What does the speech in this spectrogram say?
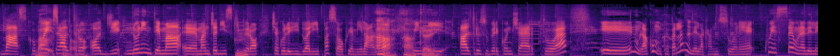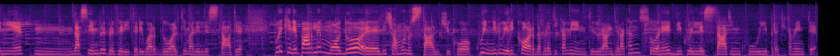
Vasco. Poi, Vasco, tra l'altro, Madonna. oggi non in tema eh, mangiadischi, Mm. però c'è quello di Dua Lipa, so qui a Milano. Ah, ah, quindi ok. altro super concerto, eh. E nulla, comunque parlando della canzone, questa è una delle mie mh, da sempre preferite riguardo al tema dell'estate, poiché ne parla in modo eh, diciamo nostalgico, quindi lui ricorda praticamente durante la canzone di quelle estati in cui praticamente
